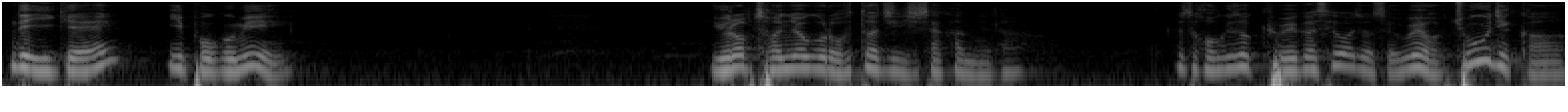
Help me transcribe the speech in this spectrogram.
근데 이게, 이 복음이 유럽 전역으로 흩어지기 시작합니다. 그래서 거기서 교회가 세워졌어요. 왜요? 좋으니까.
